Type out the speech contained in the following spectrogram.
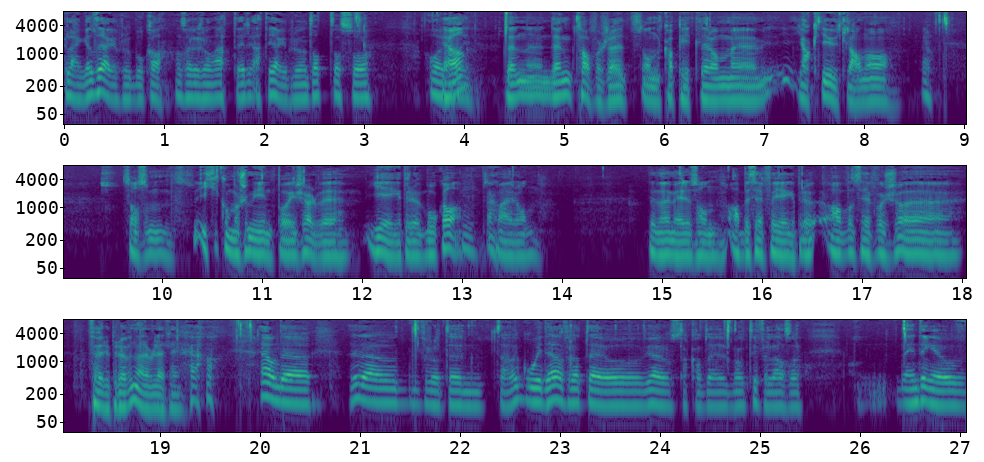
forlengelse av jegerprøveboka? Altså sånn etter, etter jegerprøven er tatt, og så året Ja, den, den, tar for seg et sånn kapitler om eh, jakt i utlandet og ja. sånn som ikke kommer så mye inn på i selve jegerprøveboka, da. Mm, ja. Som er sånn Den er mer sånn ABC for jegerprøve, ABC for uh, Førerprøven, er det vel det heter? Ja, ja men det, det, er jo det, er en god idé. for det er jo, Vi har jo snakka om det i mange tilfeller. altså det ene ting er jo,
